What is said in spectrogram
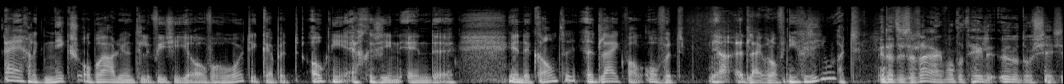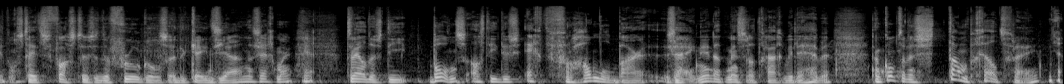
eigenlijk niks op radio en televisie hierover gehoord. Ik heb het ook niet echt gezien in de, in de kranten. Het lijkt wel of het, ja, het lijkt wel of het niet gezien wordt. En dat is raar, want het hele eurodossier zit nog steeds vast tussen de frugals en de Keynesianen, zeg maar. Ja. Terwijl dus die bonds, als die dus echt verhandelbaar zijn, hè, dat mensen dat graag willen hebben, dan komt er een stamp geld vrij. Ja.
